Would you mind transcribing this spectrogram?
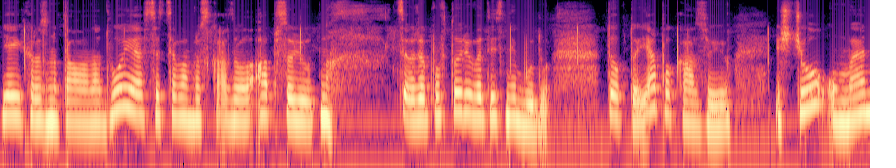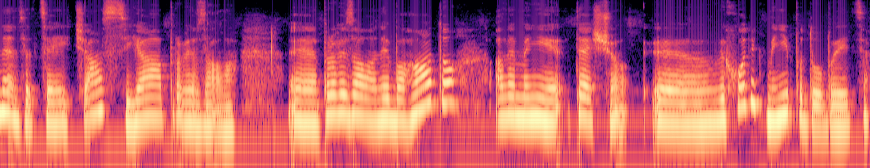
Я їх розмотала на двоє, я все це вам розказувала абсолютно. Це вже повторюватись не буду. Тобто я показую, що у мене за цей час я пров'язала. Е, пров'язала небагато, але мені те, що е, виходить, мені подобається.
